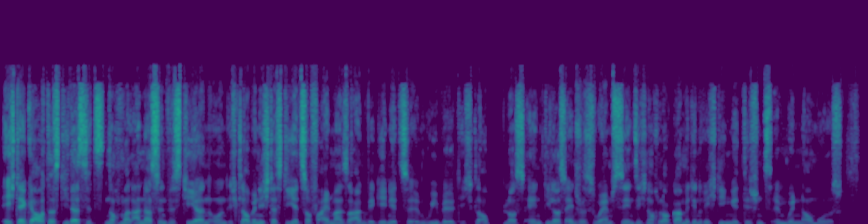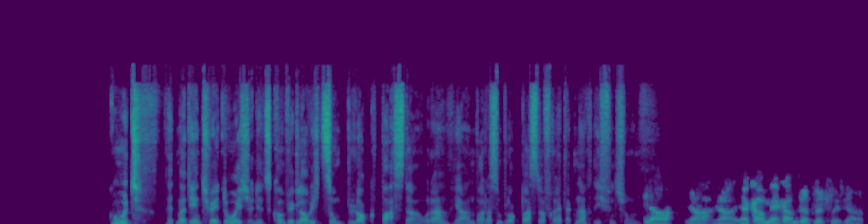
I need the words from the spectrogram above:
ich denke auch, dass die das jetzt nochmal anders investieren und ich glaube nicht, dass die jetzt auf einmal sagen, wir gehen jetzt äh, im Rebuild. Ich glaube, Los die Los Angeles Rams sehen sich noch locker mit den richtigen Editions im Win-Now-Modus. Gut, hätten wir den Trade durch und jetzt kommen wir, glaube ich, zum Blockbuster, oder? Jan, war das ein Blockbuster Freitagnacht? Ich finde schon. Ja, ja, ja. Er kam, er kam sehr plötzlich, ja.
